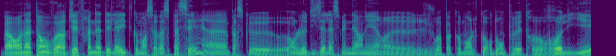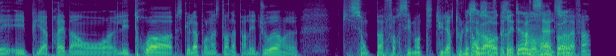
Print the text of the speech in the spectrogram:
Bah, on attend voir Jeffrey Adelaide comment ça va se passer, euh, parce que euh, on le disait la semaine dernière, euh, je vois pas comment le cordon peut être relié. Et puis après, ben, on- les trois, parce que là pour l'instant, on a parlé de joueurs. euh, qui sont pas forcément titulaires tout le Mais temps. ça va recruter un moment ou pas sur la fin.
